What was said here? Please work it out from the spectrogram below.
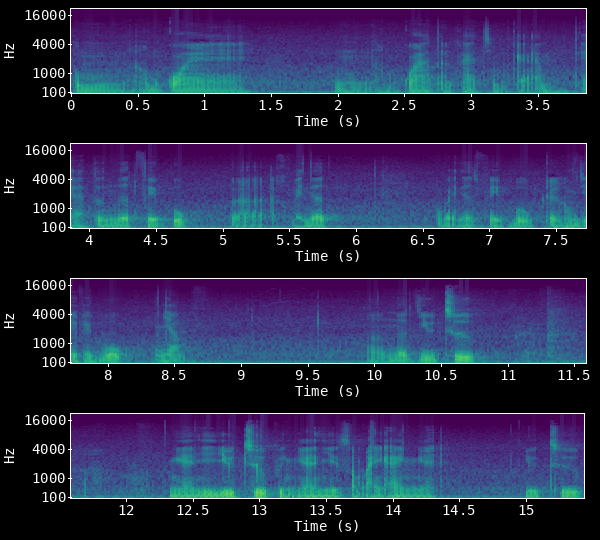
hôm hôm qua hmm, hôm qua tôi khá trầm cảm. Thì là tôi lướt facebook uh, không phải lướt không phải lướt facebook tôi không chơi facebook nhầm. Ờ, Nứt YouTube nghe như YouTube nghe như giọng Anh Anh ấy. YouTube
